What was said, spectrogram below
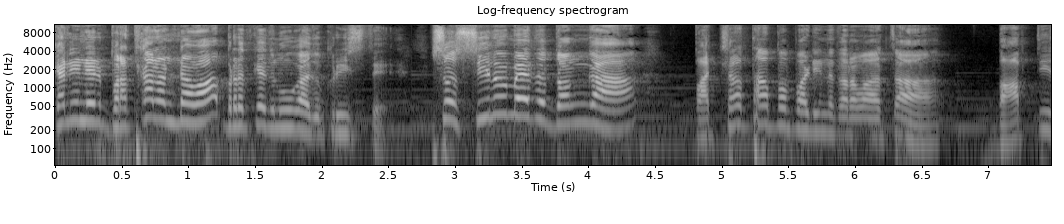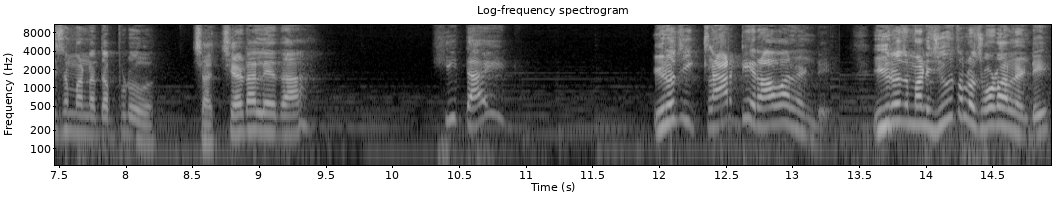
కానీ నేను బ్రతకాలంటున్నావా? బ్రతికేది నువ్వు కాదు క్రీస్తే. సో శిలువ మీద దొంగ పశ్చాత్తాప పడిన తర్వాత బాప్తీసం అన్నదప్పుడు చచ్చాడా లేదా? హీ డైడ్ ఈరోజు ఈ క్లారిటీ రావాలండి. ఈరోజు మన జీవితంలో చూడాలండి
